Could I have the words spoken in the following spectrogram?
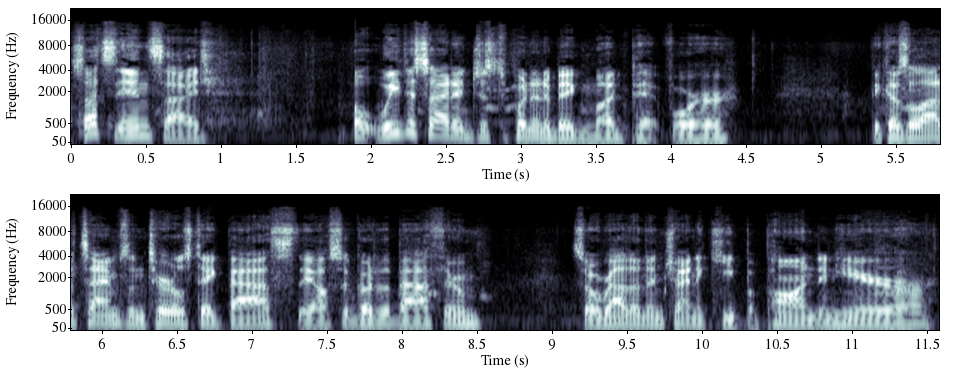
So that's the inside. we decided just to put in a big mud pit for her because a lot of times when turtles take baths, they also go to the bathroom. So rather than trying to keep a pond in here or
